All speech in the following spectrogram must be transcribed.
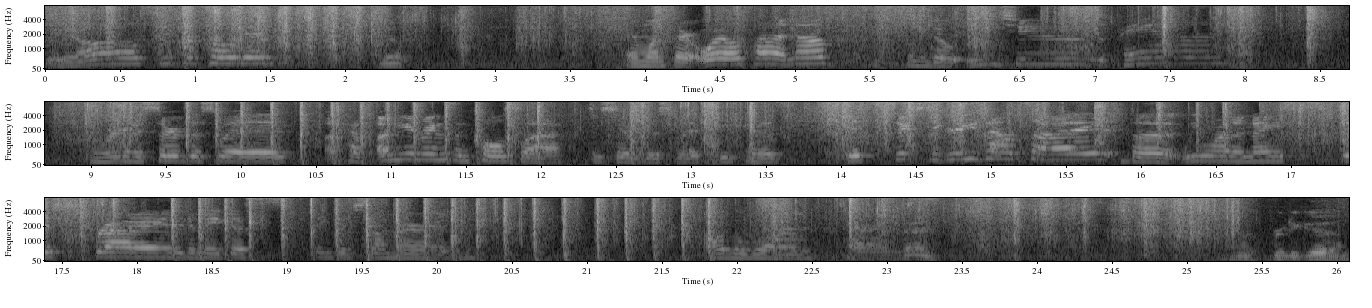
Get it all super coated. Yep. And once our oil's hot enough, it's gonna go into the pan. And we're gonna serve this with, I have onion rings and coleslaw to serve this with because it's six degrees outside, but we want a nice fish fry to make us think of summer and all the warm times. Okay. That's pretty good.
